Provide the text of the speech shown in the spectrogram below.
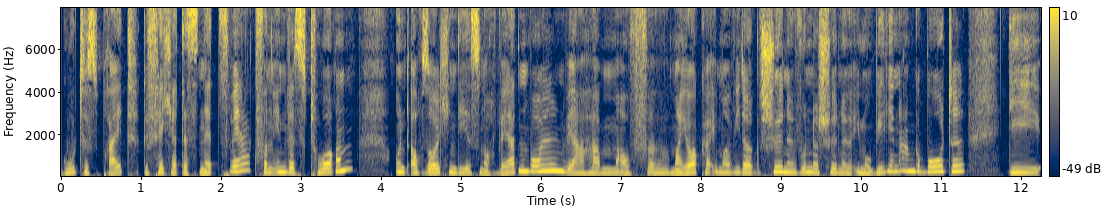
gutes, breit gefächertes Netzwerk von Investoren und auch solchen, die es noch werden wollen. Wir haben auf äh, Mallorca immer wieder schöne, wunderschöne Immobilienangebote, die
